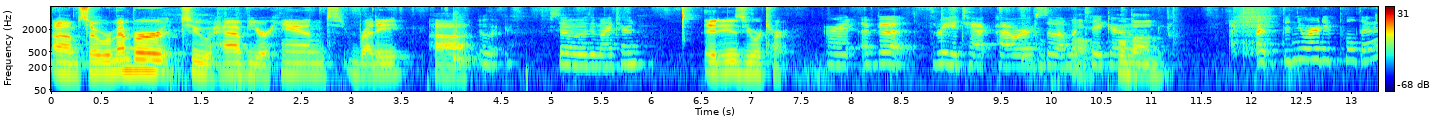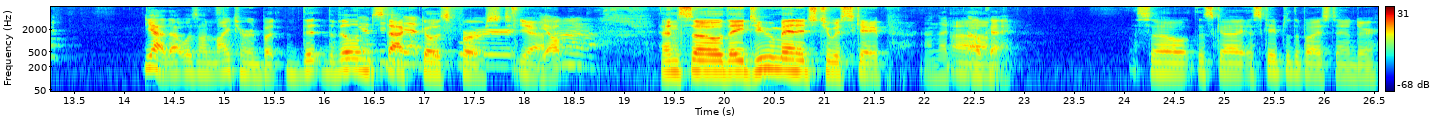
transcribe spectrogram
Um, so remember to have your hand ready. Uh, Okay. So is it my turn? it is your turn. All right, I've got three attack power, so I'm gonna Oh, take out. hold on. Uh, didn't you already pull that? Yeah, that was on my turn, but the, the villain have to do stack goes before- first. Yeah. Yup. Ah. And so they do manage to escape. And that, Um, okay. So this guy escaped with the bystander.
